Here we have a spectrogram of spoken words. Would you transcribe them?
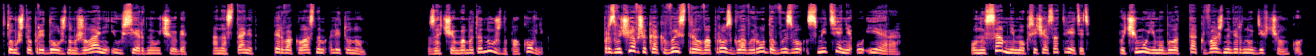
в том, что при должном желании и усердной учебе она станет первоклассным летуном. Зачем вам это нужно, полковник? Прозвучавший как выстрел вопрос главы рода вызвал смятение у Иэра. Он и сам не мог сейчас ответить, почему ему было так важно вернуть девчонку.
